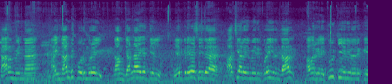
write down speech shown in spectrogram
காரணம் என்ன? ஐந்து ஆண்டுக்கு ஒரு முறை நாம் ஜனநாயகத்தில் ஏற்கனவே செய்த ஆட்சியாளர் மீது குறை இருந்தால் அவர்களை தூக்கி எறிவதற்கு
